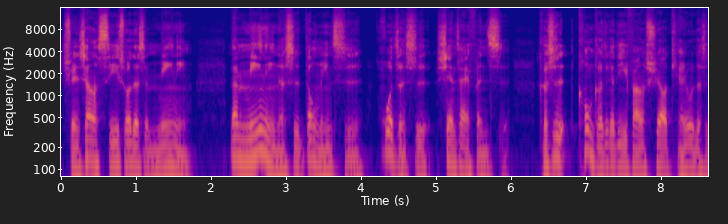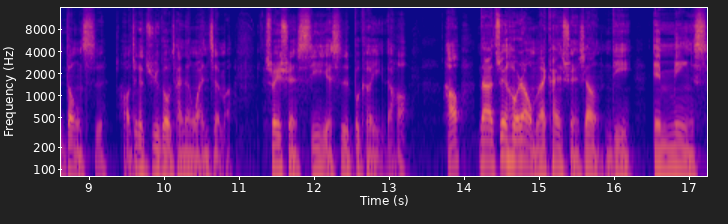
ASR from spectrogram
选项 C 说的是 meaning，那 meaning 呢是动名词或者是现在分词，可是空格这个地方需要填入的是动词，好，这个句构才能完整嘛。所以选 C 也是不可以的哈。好，那最后让我们来看选项 D，it means。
